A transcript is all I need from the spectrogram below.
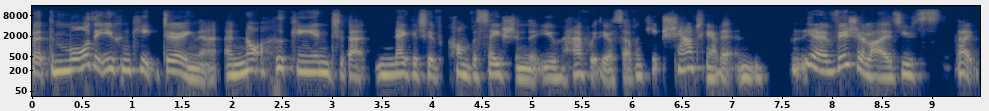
But the more that you can keep doing that and not hooking into that negative conversation that you have with yourself and keep shouting at it and you know visualize you like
